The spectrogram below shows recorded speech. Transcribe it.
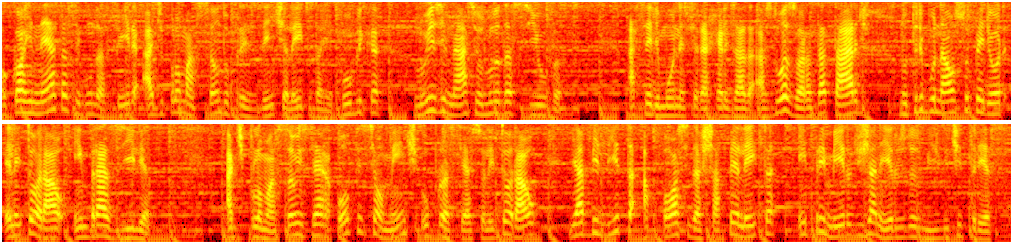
Ocorre nesta segunda-feira a diplomação do presidente eleito da República, Luiz Inácio Lula da Silva. A cerimônia será realizada às duas horas da tarde no Tribunal Superior Eleitoral em Brasília. A diplomação encerra oficialmente o processo eleitoral e habilita a posse da chapa eleita em 1 de janeiro de 2023.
